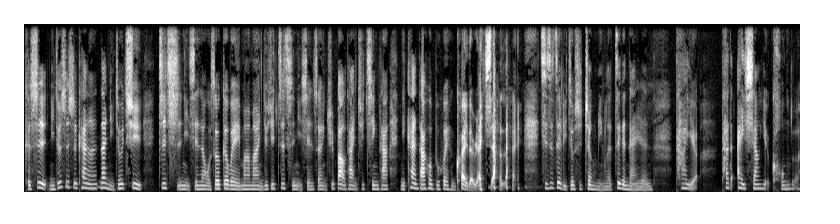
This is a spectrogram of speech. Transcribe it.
可是你就试试看啊，那你就去支持你先生。我说各位妈妈，你就去支持你先生，你去抱他，你去亲他，你看他会不会很快的软下来？其实这里就是证明了这个男人，他也他的爱箱也空了，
